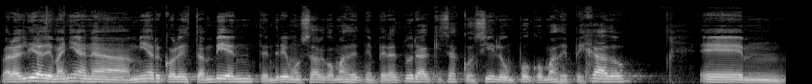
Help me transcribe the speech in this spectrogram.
Para el día de mañana, miércoles también, tendremos algo más de temperatura, quizás con cielo un poco más despejado, Em,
